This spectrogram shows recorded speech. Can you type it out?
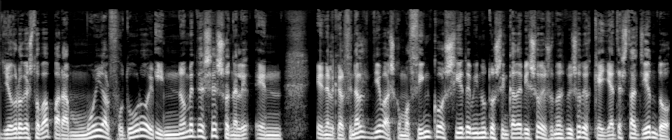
Yo creo que esto va para muy al futuro y no metes eso en el, en, en el que al final llevas como 5 o 7 minutos en cada episodio. Son unos episodios que ya te estás yendo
